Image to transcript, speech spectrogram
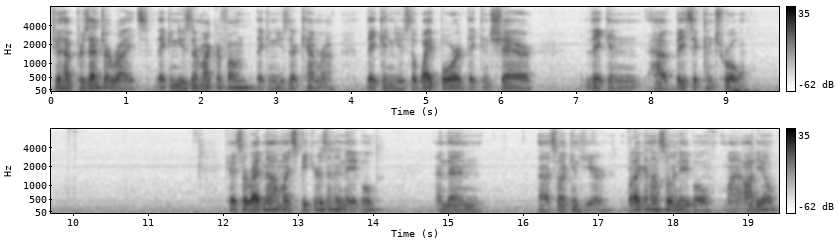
to have presenter rights. They can use their microphone, they can use their camera, they can use the whiteboard, they can share, they can have basic control. Okay, so right now my speaker isn't enabled, and then uh, so I can hear, but I can also enable my audio.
